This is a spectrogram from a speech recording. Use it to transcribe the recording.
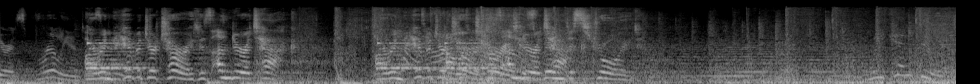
You're brilliant Our inhibitor turret is under attack. Our inhibitor turret, turret is under has attack. been destroyed. We can do it.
